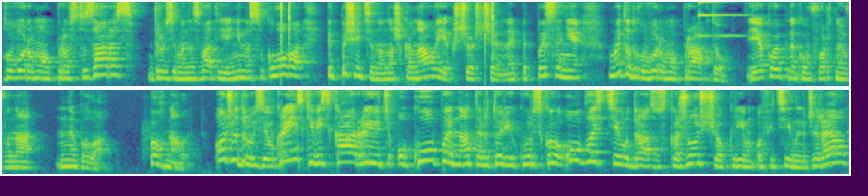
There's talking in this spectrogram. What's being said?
Говоримо просто зараз. Друзі, мене звати Яніна Соколова. Підпишіться на наш канал, якщо ще не підписані. Ми тут говоримо правду, якою б некомфортною вона не була. Погнали! Отже, друзі, українські війська риють окопи на території Курської області. Одразу скажу, що крім офіційних джерел,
